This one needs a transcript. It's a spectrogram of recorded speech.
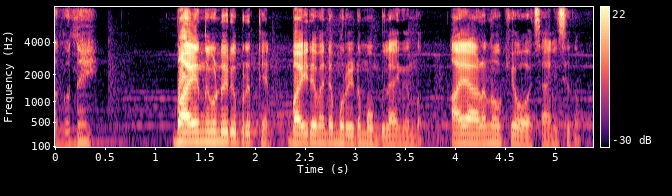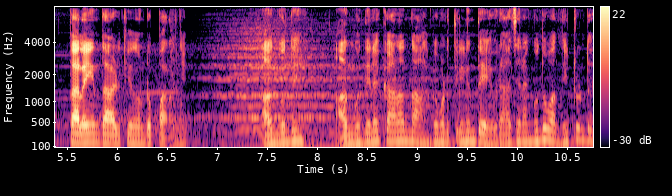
അങ്ങുന്നേ ഭയന്നുകൊണ്ട് ഒരു ഭൃത്യൻ ഭൈരവന്റെ മുറിയുടെ മുമ്പിലായി നിന്നു. അയാളെ നോക്കി ഓച്ചാനിച്ചതും തലയും താഴ്ത്തിയെന്നുകൊണ്ട് പറഞ്ഞു അങ്ങുന്നേ അങ്ങുന്നിനെ കാണാൻ നാഗമണത്തിൽ നിന്ന് ദേവരാജൻ അങ്ങുന്ന് വന്നിട്ടുണ്ട്.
